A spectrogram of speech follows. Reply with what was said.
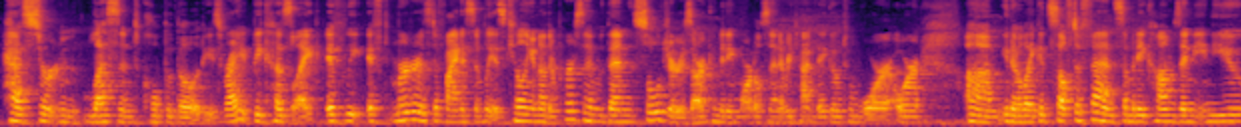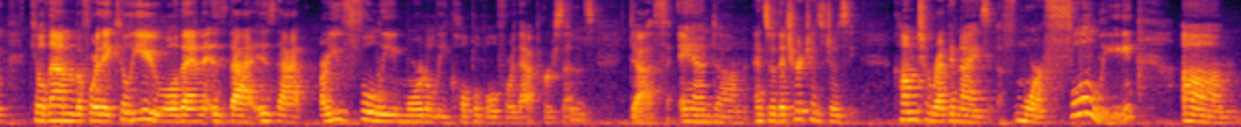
has certain lessened culpabilities right? Because like if we if murder is defined as simply as killing another person then soldiers are committing mortal sin every time they go to war or um, you know like it's self-defense. Somebody comes and, and you kill them before they kill you. Well then is that is that are you fully mortally culpable for that person's death? And um, and so the church has just come to recognize more fully um,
